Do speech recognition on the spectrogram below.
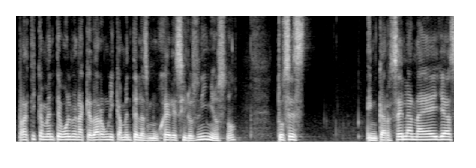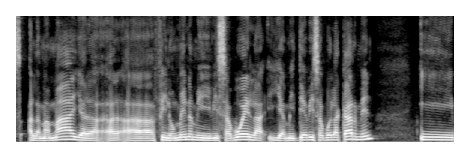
prácticamente vuelven a quedar únicamente las mujeres y los niños, ¿no? Entonces, encarcelan a ellas, a la mamá y a, a, a Filomena, mi bisabuela, y a mi tía bisabuela Carmen, y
